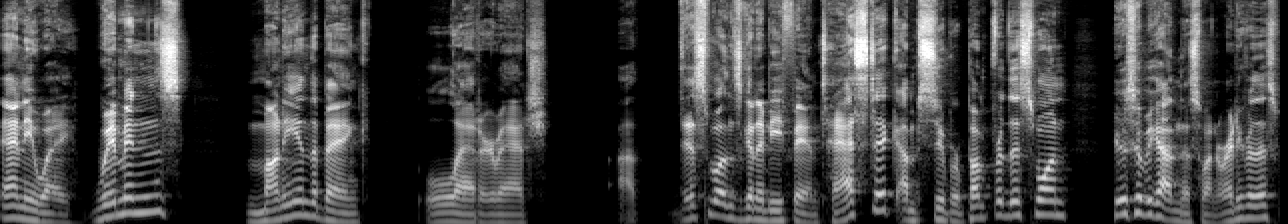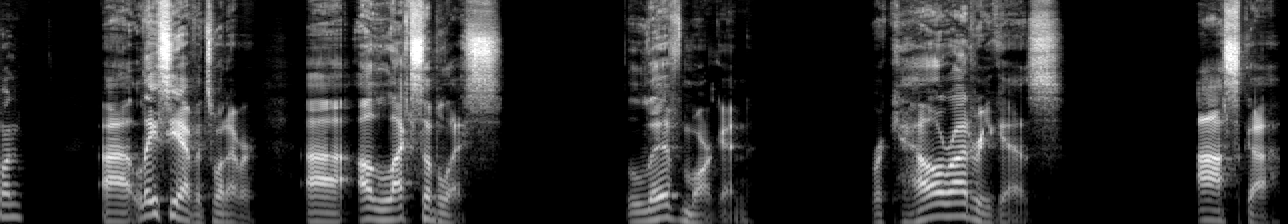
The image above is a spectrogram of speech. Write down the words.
Anyway, women's Money in the Bank ladder match. Uh, this one's going to be fantastic. I'm super pumped for this one. Here's who we got in this one. Ready for this one? Uh, Lacey Evans, whatever. Uh, Alexa Bliss, Liv Morgan, Raquel Rodriguez, Asuka,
